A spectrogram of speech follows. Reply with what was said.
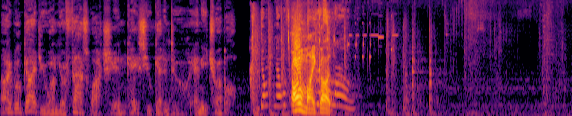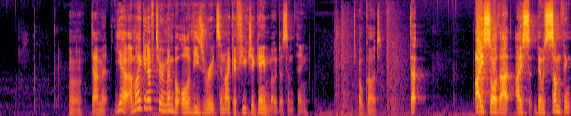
I will guide you on your Faz watch in case you get into any trouble. I don't know if Oh I my God. alone. Hmm, damn it. Yeah, am I gonna have to remember all of these routes in like a future game mode or something? Oh god. That... I saw that. that. I s- There was something...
